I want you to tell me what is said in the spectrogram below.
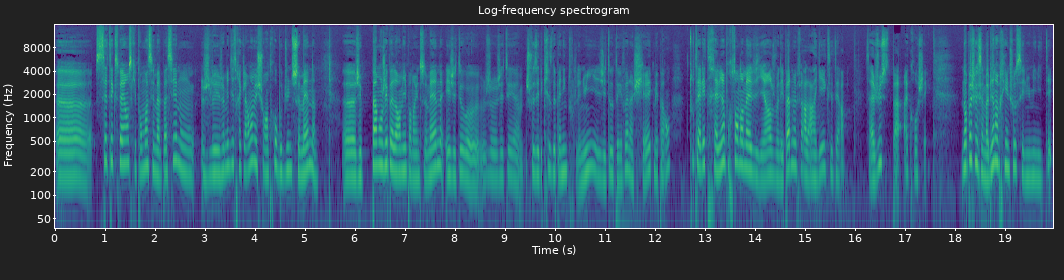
Euh, cette expérience qui pour moi s'est mal passée, donc, je l'ai jamais dit très clairement, mais je suis rentrée au bout d'une semaine. Euh, j'ai pas mangé, pas dormi pendant une semaine et j'étais, je, j'étais, je faisais des crises de panique toutes les nuits et j'étais au téléphone à chialer avec mes parents. Tout allait très bien pourtant dans ma vie, hein, je venais pas de me faire larguer, etc. Ça a juste pas accroché. N'empêche que ça m'a bien appris une chose, c'est l'humilité.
